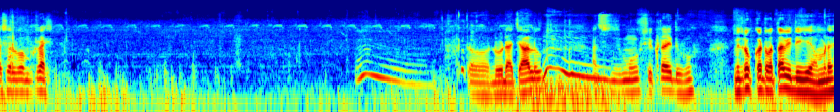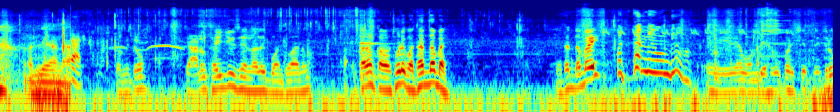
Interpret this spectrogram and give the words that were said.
અસલ બમ ક્રાશ તો ડોડા ચાલુ. હું શીખડાવી દઉં. મિત્રો કટ બતાવી દઈએ હમણે. એટલે આના. ના તો મિત્રો ચાલુ થઈ ગયું છે નળી બાંધવાનું. કરો કરો થોડીક વધારે દબાય. વધારે દબાય? એ ઓમ ઉપર છે મિત્રો.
